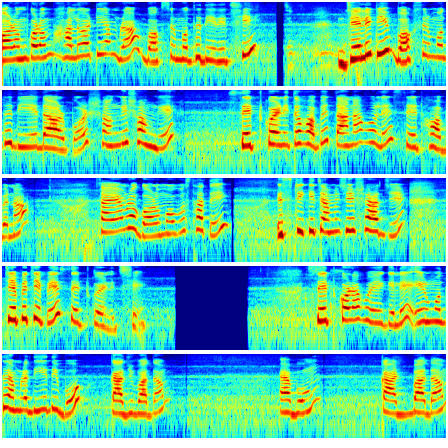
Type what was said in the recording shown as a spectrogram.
গরম গরম হালুয়াটি আমরা বক্সের মধ্যে দিয়ে দিচ্ছি। জেলিটি বক্সের মধ্যে দিয়ে দেওয়ার পর সঙ্গে সঙ্গে সেট করে নিতে হবে। তা না হলে সেট হবে না। তাই আমরা গরম অবস্থাতেই স্টিকি চামচের সাহায্যে চেপে চেপে সেট করে নিচ্ছি। সেট করা হয়ে গেলে এর মধ্যে আমরা দিয়ে দিব কাজু বাদাম এবং কাঠবাদাম।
